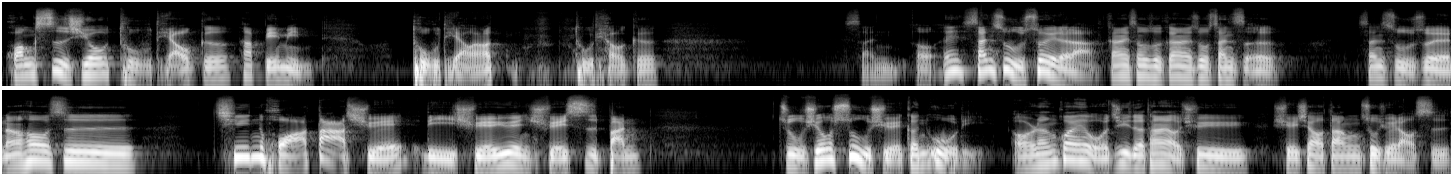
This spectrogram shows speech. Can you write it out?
黄世修土条哥，他别名土条，然后土条哥。三哦，哎，三十五岁了啦。刚才说说，刚才说三十二，三十五岁。然后是清华大学理学院学士班，主修数学跟物理。哦，难怪我记得他有去学校当数学老师。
